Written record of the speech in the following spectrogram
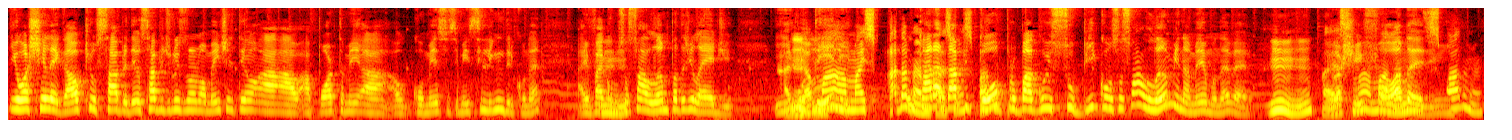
E eu achei legal que o sabre dele, o sabre de luz normalmente ele tem a, a, a porta meio. A, o começo assim, meio cilíndrico, né? Aí vai como se fosse uma lâmpada de LED. E Ali o é dele, uma, uma espada o mesmo. cara parece uma adaptou pro bagulho subir como se fosse uma lâmina mesmo, né, velho? Uhum, parece achei uma, uma foda lâmina de ele. espada mesmo.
